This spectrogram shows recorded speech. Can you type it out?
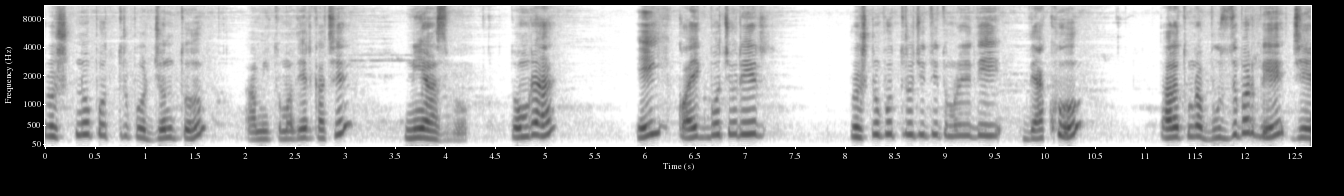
প্রশ্নপত্র পর্যন্ত আমি তোমাদের কাছে নিয়ে আসব। তোমরা এই কয়েক বছরের প্রশ্নপত্র যদি তোমরা যদি দেখো, তাহলে তোমরা বুঝতে পারবে যে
